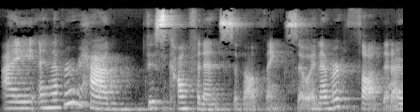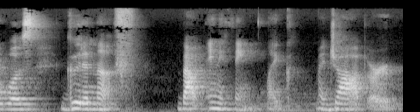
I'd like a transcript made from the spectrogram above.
I, I never had this confidence about things, so I never thought that I was good enough about anything, like my job or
